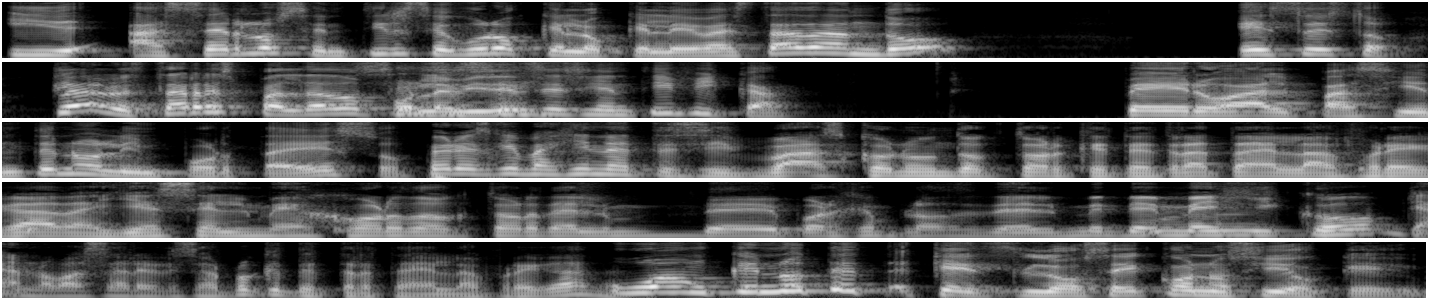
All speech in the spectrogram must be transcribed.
y hacerlo sentir seguro que lo que le va a estar dando es esto. Claro, está respaldado Sí, por la evidencia sí. científica, pero al paciente no le importa eso. Pero es que imagínate si vas con un doctor que te trata de la fregada y es el mejor doctor del, de, por ejemplo, del, de. México, ya no vas a regresar porque te trata de la fregada. O aunque no te, que los he conocido, que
